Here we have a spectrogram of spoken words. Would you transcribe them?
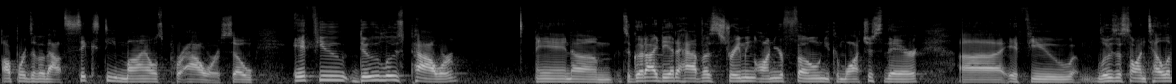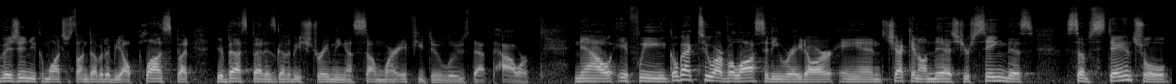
upwards of about 60 miles per hour. So if you do lose power, and um, it's a good idea to have us streaming on your phone. You can watch us there. Uh, if you lose us on television, you can watch us on WWL Plus, but your best bet is going to be streaming us somewhere if you do lose that power. Now, if we go back to our velocity radar and check in on this, you're seeing this substantial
